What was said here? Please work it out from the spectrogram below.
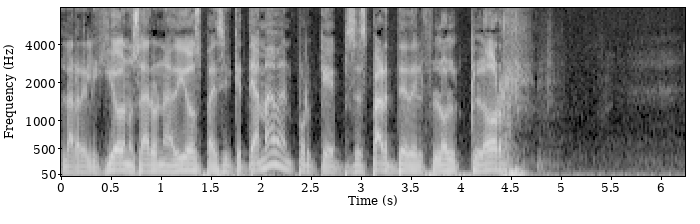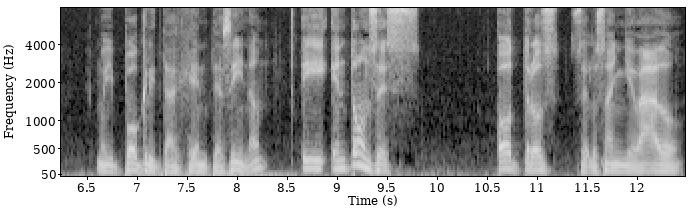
la religión, usaron a Dios para decir que te amaban, porque pues, es parte del folclore. Muy hipócrita gente así, ¿no? Y entonces, otros se los han llevado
